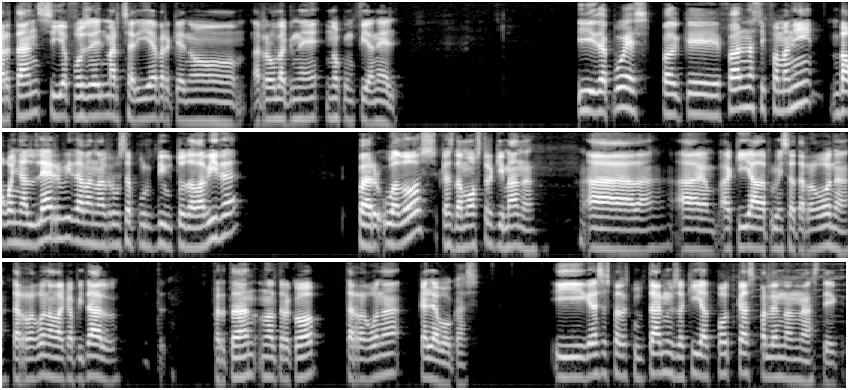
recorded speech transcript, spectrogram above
per tant, si jo fos ell, marxaria perquè no, el Raúl Agné no confia en ell. I després, pel que fa al Nàstic femení, va guanyar el derbi davant el Reus Deportiu tota la vida per 1 a 2, que es demostra qui mana. A, a, aquí a la província de Tarragona. Tarragona, la capital. Per tant, un altre cop, Tarragona, calla boques. I gràcies per escoltar-nos aquí al podcast Parlem del Nàstic.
